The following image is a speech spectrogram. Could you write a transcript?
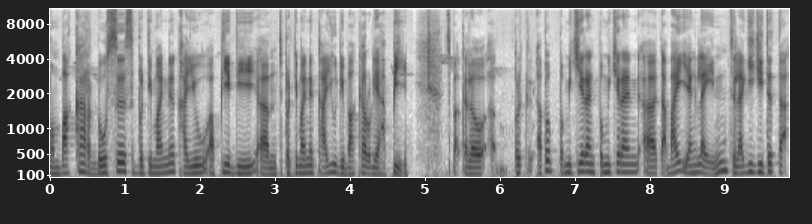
membakar dosa seperti mana kayu api di um, seperti mana kayu dibakar oleh api. Sebab kalau uh, per, apa pemikiran-pemikiran uh, tak baik yang lain selagi kita tak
